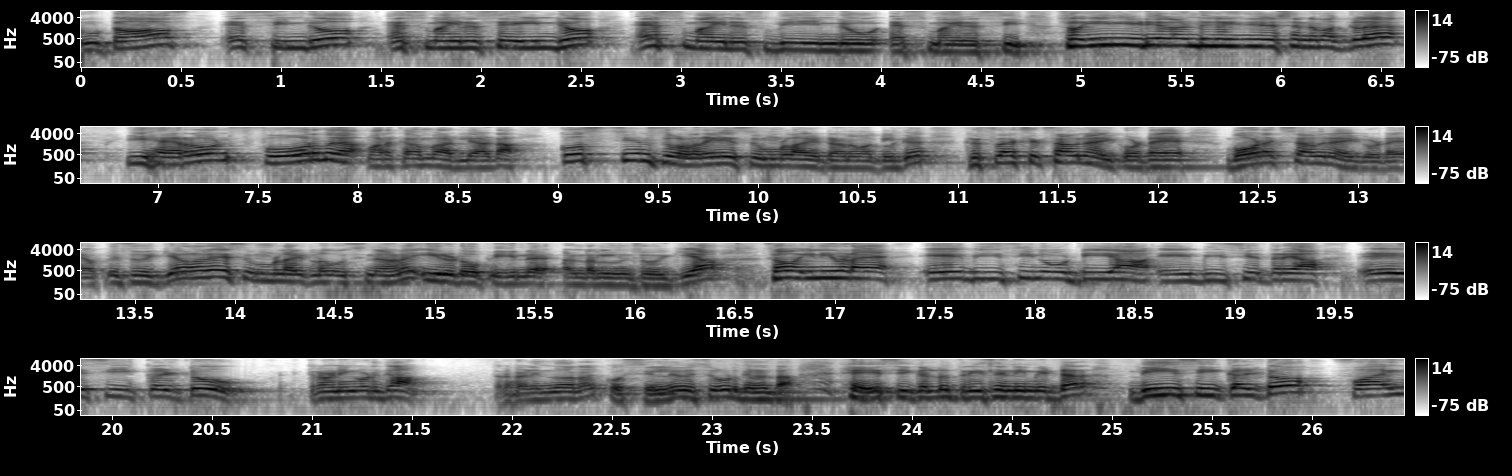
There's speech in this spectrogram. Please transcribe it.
Root of S into S minus A into S minus B into S minus C so ഈ വീഡിയോ കണ്ടു കഴിഞ്ഞ ശേഷം മക്കൾ ഈ ഹെറോൺസ് ഫോർമുല മറക്കാൻ പാടില്ല കേട്ടോ. ക്വസ്റ്റ്യൻസ് വളരെ സിമ്പിൾ ആയിട്ടാണ് മക്കൾക്ക്. ക്രിസ്മസ് എക്സാമിന് ആയിക്കോട്ടെ ബോർഡ് എക്സാമിന് ആയിക്കോട്ടെ ഒക്കെ ചോദിക്കുക. വളരെ സിമ്പിൾ ആയിട്ടുള്ള ക്വസ്റ്റ്യൻ ആണ് ഈ ഒരു ടോപ്പിക്കിന്റെ അണ്ടറിൽ നിന്ന് ചോദിക്കുക. സോ ഇനി ഇവിടെ എ ബി സി നോട്ട് ചെയ്യുക എ ബി സി എത്രയാ? എ സി ഈക്വൽ ടു എത്ര വേണമെങ്കിൽ കൊടുക്കാം? എന്ന് പറഞ്ഞാൽ ക്വസ്റ്റ്യനിൽ വെച്ച് കൊടുക്കണം കേട്ടോ. A equal to three centimetre B equal to five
